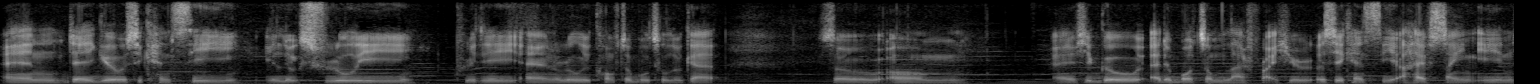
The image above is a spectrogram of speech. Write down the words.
And there you go as you can see it looks really pretty and really comfortable to look at. So um, and if you go at the bottom left right here as you can see I have signed in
